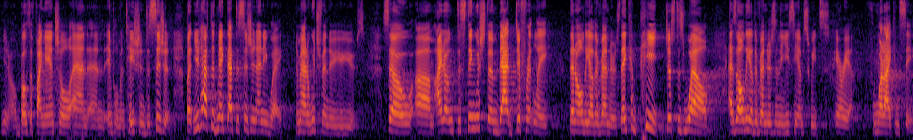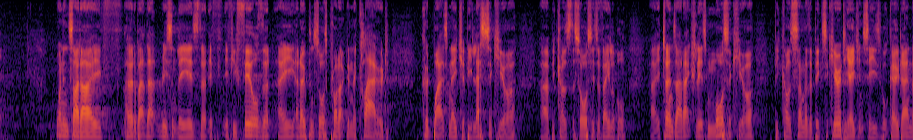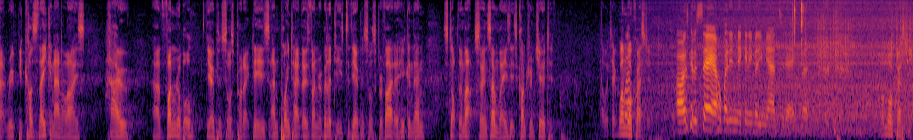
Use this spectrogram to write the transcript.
you know, both a financial and, and implementation decision. But you'd have to make that decision anyway, no matter which vendor you use. So um, I don't distinguish them that differently than all the other vendors. They compete just as well as all the other vendors in the ECM suites area, from what I can see. One insight I've heard about that recently is that if, if you feel that a, an open source product in the cloud could, by its nature, be less secure uh, because the source is available, uh, it turns out actually it's more secure because some of the big security agencies will go down that route because they can analyze how uh, vulnerable the open source product is and point out those vulnerabilities to the open source provider who can then stop them up. So in some ways, it's counterintuitive. I will take one well, more question. Oh, I was going to say, I hope I didn't make anybody mad today. but One more question.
